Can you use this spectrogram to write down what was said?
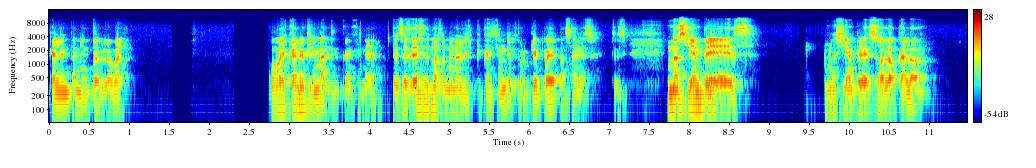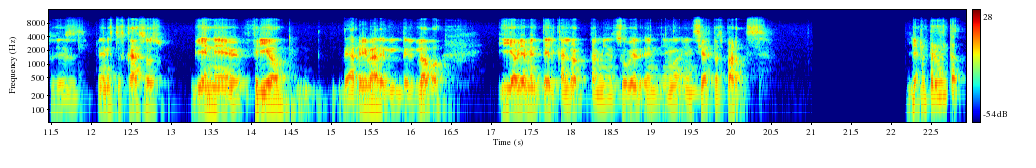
calentamiento global. O el cambio climático en general. Entonces, esa es más o menos la explicación de por qué puede pasar eso. Entonces, no siempre es no siempre es solo calor. Entonces, en estos casos viene frío de arriba del, del globo y obviamente el calor también sube en, en, en ciertas partes. ¿Ya? Me pregunto,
